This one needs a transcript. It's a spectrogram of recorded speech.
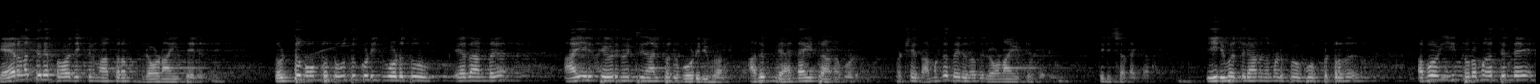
കേരളത്തിലെ പ്രോജക്റ്റിന് മാത്രം ലോണായി തരുന്നു. തൊട്ട് മുമ്പ് തൂത്തുക്കുടിക്ക് കൊടുത്തു. ഏതാണ്ട് ആയിരത്തി ഒരുന്നൂറ്റി നാൽപ്പത് കോടി രൂപ. അതും ഗ്രാൻഡായിട്ടാണ് കൊടുത്തത്. പക്ഷേ നമുക്ക് തരുന്നത് ലോണായിട്ട് തരും. തിരിച്ചടയ്ക്കണം. ഈ രൂപത്തിലാണ് നമ്മളിപ്പോൾ ഒപ്പിട്ടത്. അപ്പോൾ ഈ തുറമുഖത്തിന്റെ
